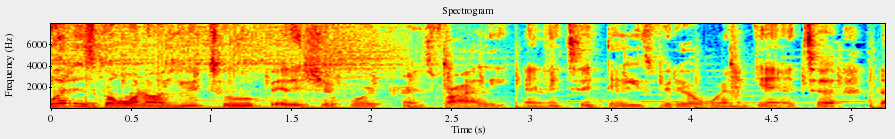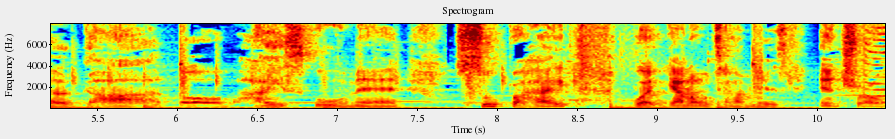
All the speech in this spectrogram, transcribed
What is going on YouTube? It is your boy Prince Riley and in today's video we're gonna get into the god of high school man. Super hype, but y'all know what time it is. Intro.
